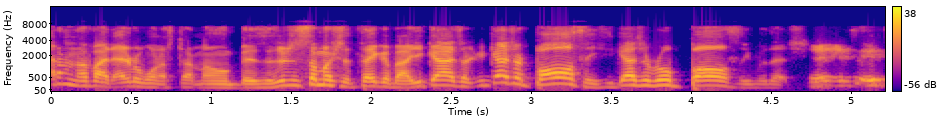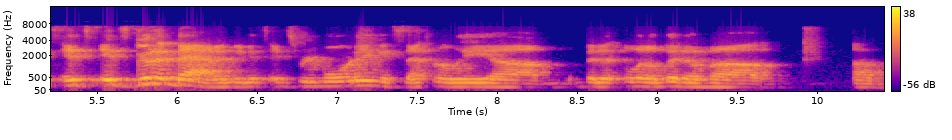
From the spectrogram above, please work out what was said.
I don't know if I'd ever want to start my own business. There's just so much to think about. You guys are you guys are ballsy. You guys are real ballsy with that shit. It's it's it's, it's good and bad. I mean, it's, it's rewarding. It's definitely um, a, bit, a little bit of a, a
